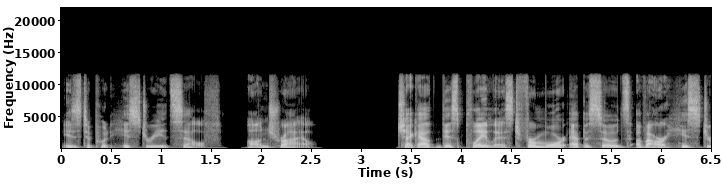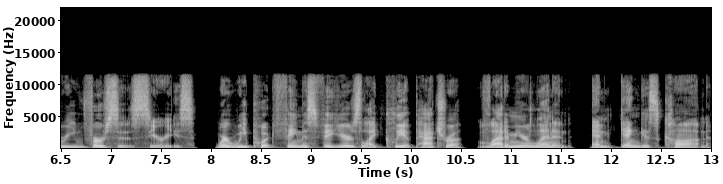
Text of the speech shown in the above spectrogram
is to put history itself on trial. Check out this playlist for more episodes of our History Versus series, where we put famous figures like Cleopatra, Vladimir Lenin, and Genghis Khan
